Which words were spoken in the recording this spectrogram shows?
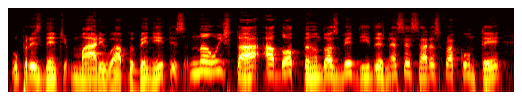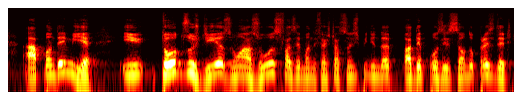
o presidente Mário Abdo Benítez não está adotando as medidas necessárias para conter a pandemia. E todos os dias vão às ruas fazer manifestações pedindo a deposição do presidente.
